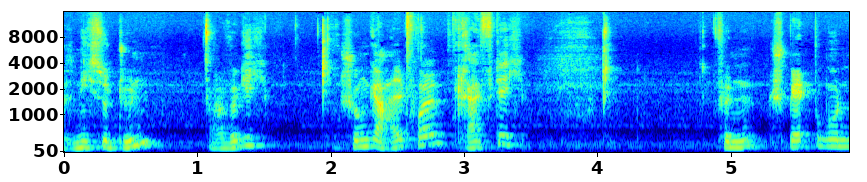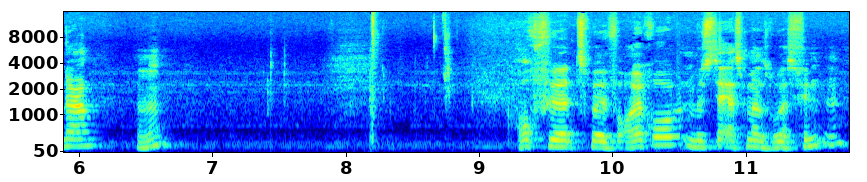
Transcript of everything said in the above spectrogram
Also nicht so dünn, aber wirklich schon gehaltvoll, kräftig. Für einen Spätburgunder. Hm? Auch für 12 Euro müsst ihr erstmal sowas finden.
